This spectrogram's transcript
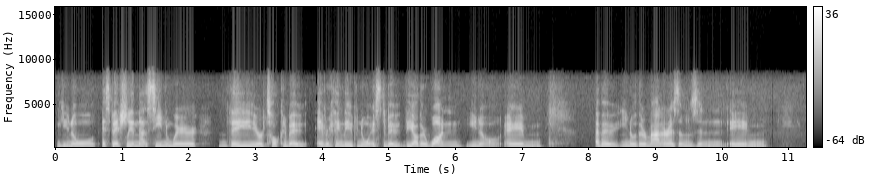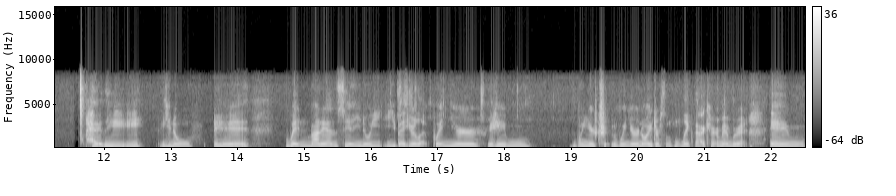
you know, especially in that scene where they are talking about everything they've noticed about the other one, you know, um, about you know their mannerisms and um, how they, you know, uh, when Marianne's saying, you know, you, you bite your lip when you're um, when you're tr- when you're annoyed or something like that. I can't remember it. Um,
